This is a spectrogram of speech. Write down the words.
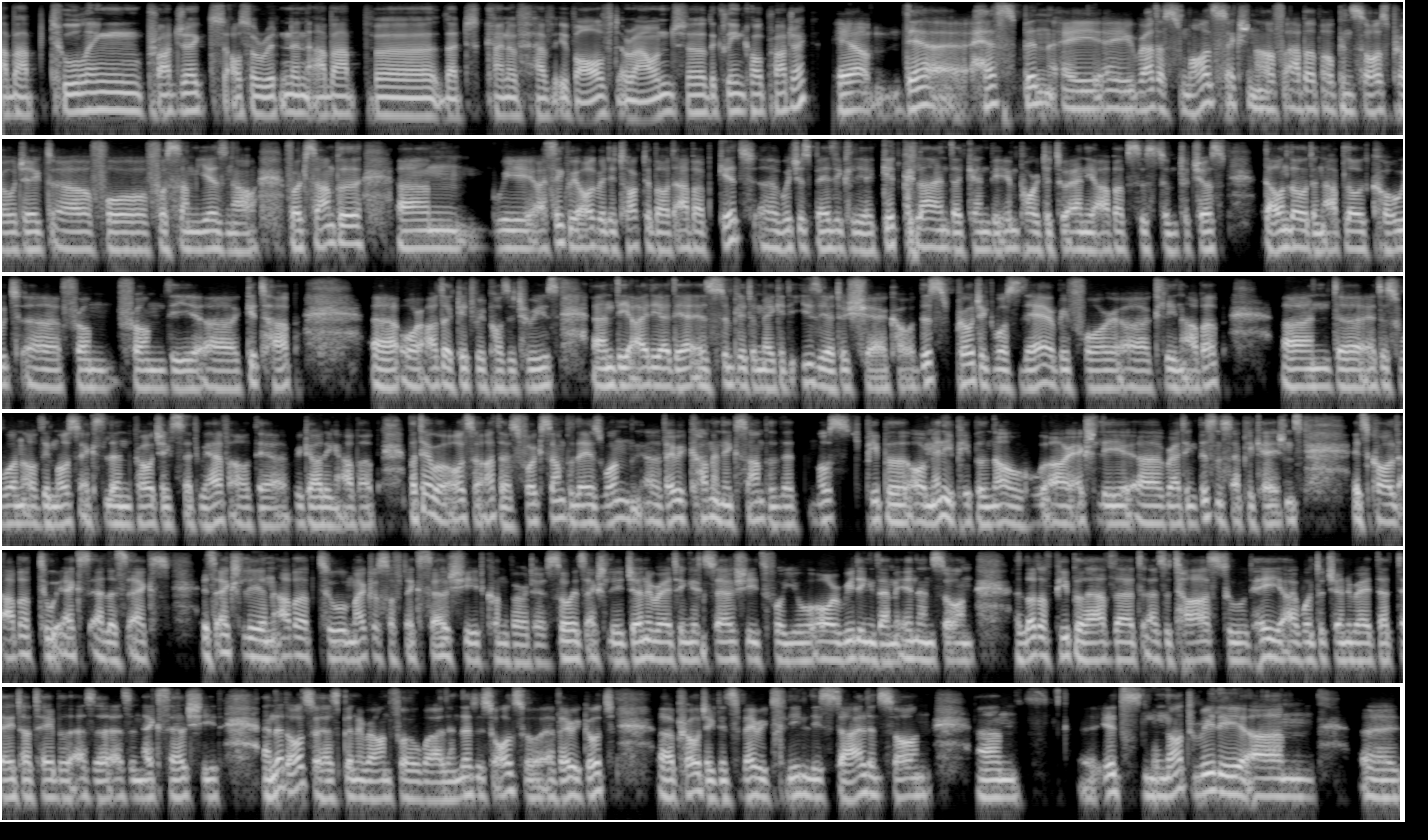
ABAP tooling projects also written in ABAP uh, that kind of have evolved around uh, the Clean Code project? Yeah, there has been a, a rather small section of ABAP open source project uh, for for some years now. For example, um, we I think we already talked about ABAP Git, uh, which is basically a Git client that can be imported to any ABAP system to just download and upload code uh, from from the uh, GitHub. Uh, or other Git repositories. And the idea there is simply to make it easier to share code. This project was there before uh, Clean ABAP, and uh, it is one of the most excellent projects that we have out there regarding ABAP. But there were also others. For example, there is one uh, very common example that most people or many people know who are actually uh, writing business applications. It's called ABAP to XLSX. It's actually an ABAP to Microsoft Excel sheet converter. So it's actually generating Excel sheets for you or reading them in and so on. A lot of people have that as a task to, hey, I want to generate that data table as a as an Excel sheet, and that also has been around for a while, and that is also a very good uh, project. It's very cleanly styled and so on. Um, it's not really um, uh,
